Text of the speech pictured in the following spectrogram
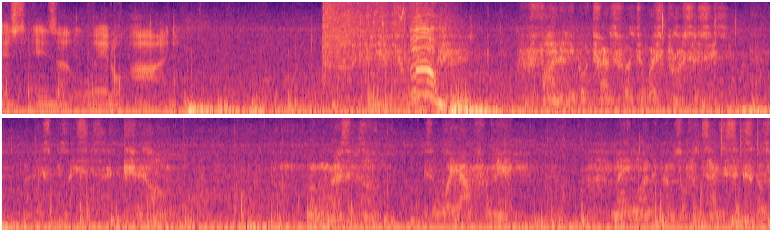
This is a little odd. Boom! Finally got transferred to West Processing. But this place is a shithole. Rumor has it though, there's a way out from here. Main line that comes off of Tank 6 goes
